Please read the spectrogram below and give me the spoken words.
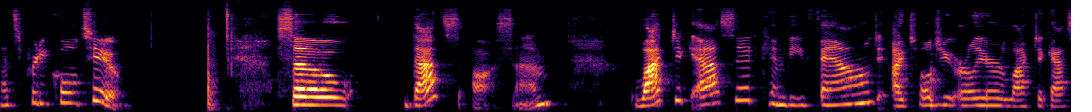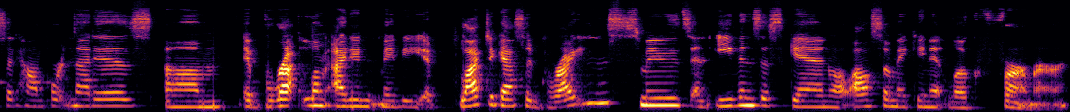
That's pretty cool too. So that's awesome. Lactic acid can be found. I told you earlier, lactic acid, how important that is. Um, it I didn't maybe it, lactic acid brightens, smooths, and evens the skin while also making it look firmer.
